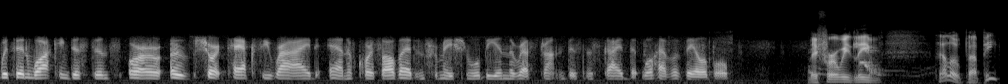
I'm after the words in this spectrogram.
within walking distance or a short taxi ride, and of course, all that information will be in the restaurant and business guide that we'll have available. Before we leave, hello, puppy.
